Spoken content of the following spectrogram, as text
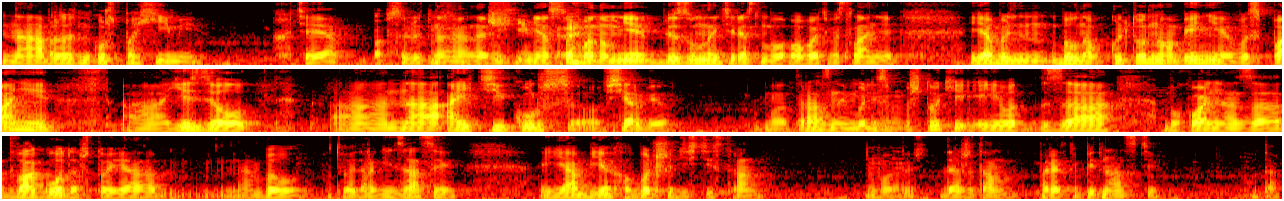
на образовательный курс по химии. Хотя я абсолютно, знаешь, не особо, но мне безумно интересно было побывать в Исландии. Я был, был на культурном обмене в Испании, а, ездил а, на IT-курс в Сербию. Вот, разные были mm. штуки. И вот за буквально за два года, что я был вот в этой организации, я объехал больше 10 стран. Mm-hmm. Вот, то есть даже там порядка 15. Вот так.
